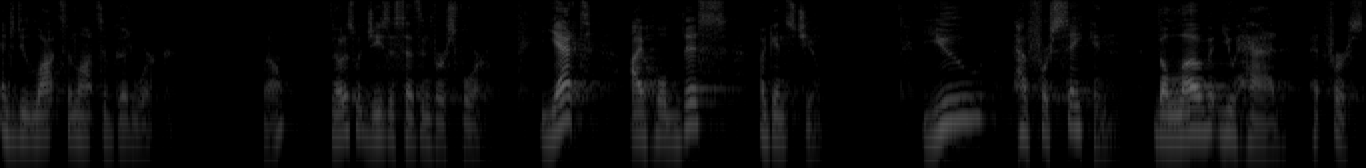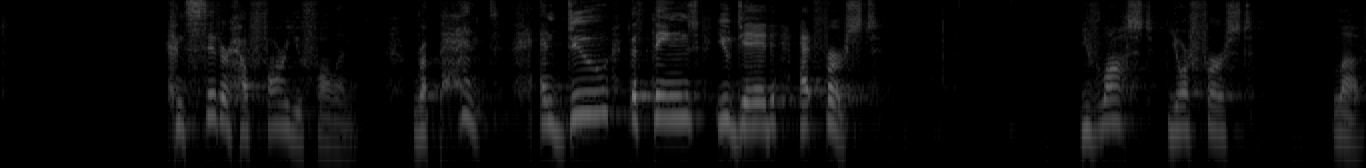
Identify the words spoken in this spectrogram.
and to do lots and lots of good work? Well, notice what Jesus says in verse 4 Yet I hold this against you. You have forsaken the love you had at first. Consider how far you've fallen. repent and do the things you did at first. You've lost your first love.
